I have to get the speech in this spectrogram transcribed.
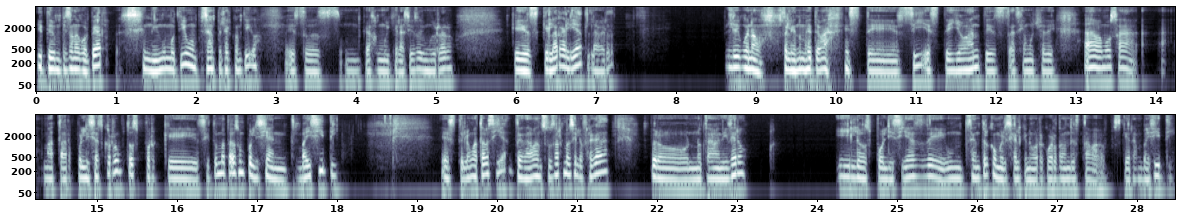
Y te empiezan a golpear sin ningún motivo, empiezan a pelear contigo. Esto es un caso muy gracioso y muy raro. Que es que la realidad, la verdad. bueno, saliéndome de tema, este, sí, este, yo antes hacía mucho de, ah, vamos a, matar policías corruptos, porque si tú matabas a un policía en Vice City, este, lo matabas y ya, te daban sus armas y la fregada, pero no te daban dinero. Y los policías de un centro comercial que no recuerdo dónde estaba, pues que eran Vice City,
